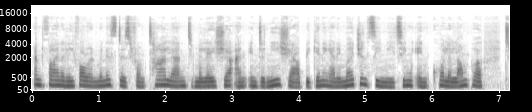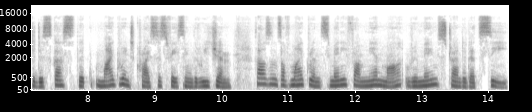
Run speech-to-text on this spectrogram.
And finally, foreign ministers from Thailand, Malaysia and Indonesia are beginning an emergency meeting in Kuala Lumpur to discuss the migrant crisis facing the region. Thousands of migrants, many from Myanmar, remain stranded at sea.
